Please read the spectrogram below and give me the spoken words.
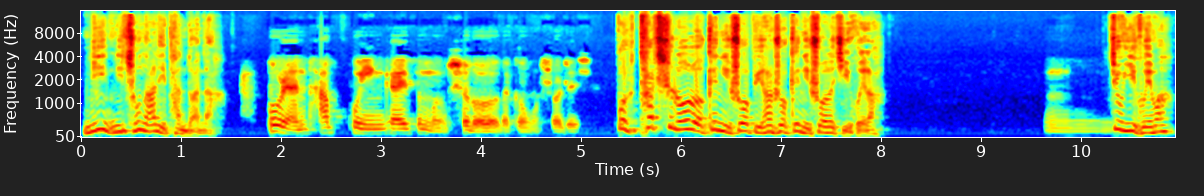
你你从哪里判断的？不然他不应该这么赤裸裸的跟我说这些。不，他赤裸裸跟你说，比方说跟你说了几回了，嗯，就一回吗？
